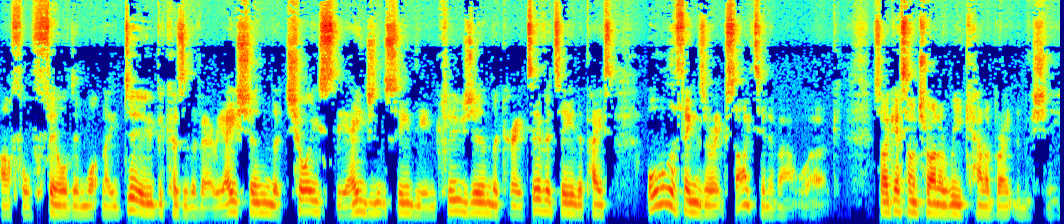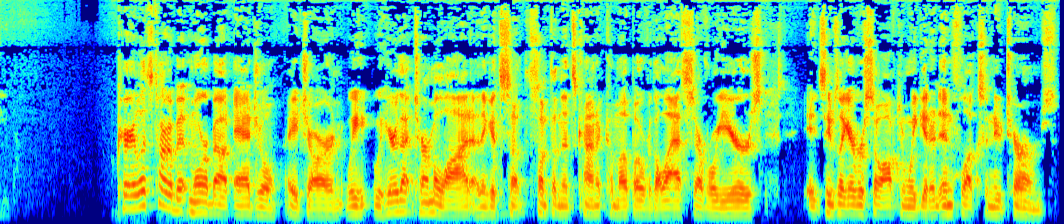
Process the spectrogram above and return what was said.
are fulfilled in what they do because of the variation, the choice, the agency, the inclusion, the creativity, the pace. All the things are exciting about work. So I guess I'm trying to recalibrate the machine. Perry, let's talk a bit more about agile HR. And we, we hear that term a lot. I think it's something that's kind of come up over the last several years. It seems like ever so often we get an influx of new terms.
